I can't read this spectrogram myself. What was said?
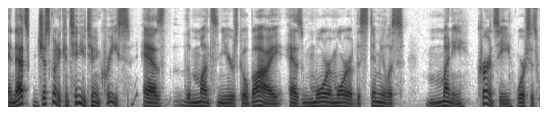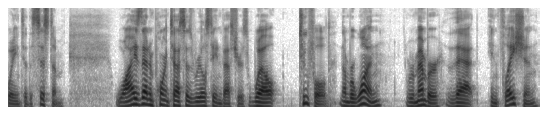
And that's just going to continue to increase as the months and years go by, as more and more of the stimulus money, currency, works its way into the system. Why is that important to us as real estate investors? Well, twofold. Number one, remember that inflation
